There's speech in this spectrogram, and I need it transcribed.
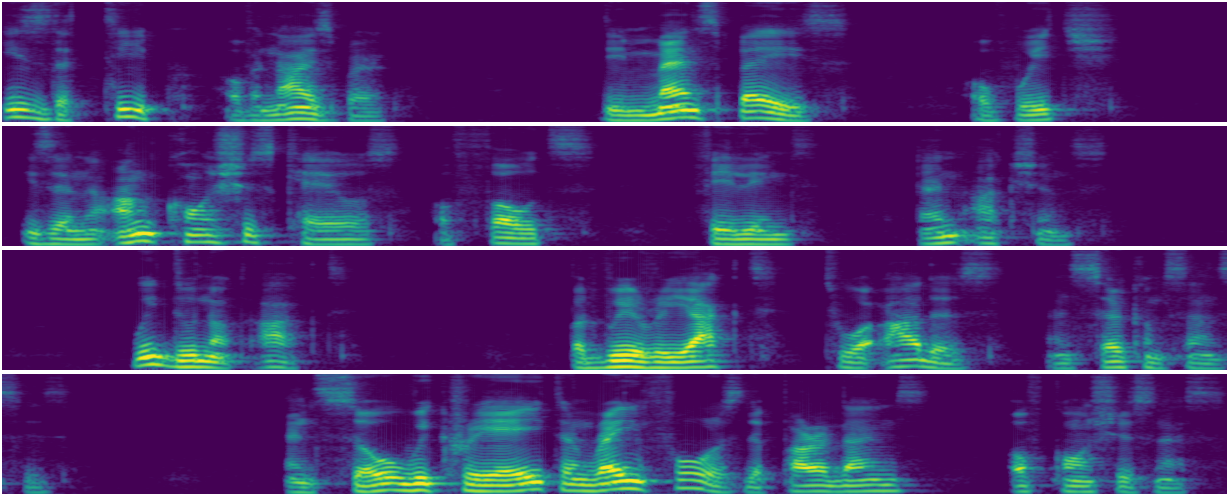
is the tip of an iceberg, the immense base of which is an unconscious chaos of thoughts, feelings, and actions. We do not act, but we react to others and circumstances. And so we create and reinforce the paradigms of consciousness.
